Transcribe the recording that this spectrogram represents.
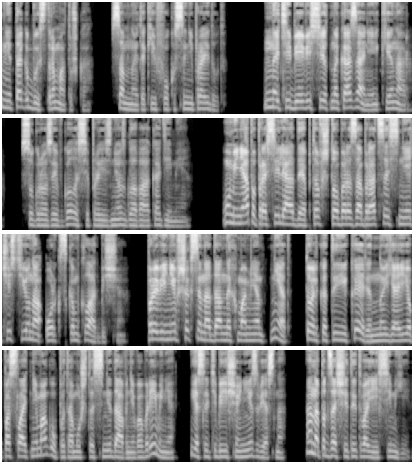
Не так быстро, матушка. Со мной такие фокусы не пройдут. «На тебе висит наказание, Кинар», — с угрозой в голосе произнес глава Академии. «У меня попросили адептов, чтобы разобраться с нечистью на Оркском кладбище. Провинившихся на данный момент нет, Только ты и Кэрин, но я ее послать не могу, потому что с недавнего времени, если тебе еще неизвестно, она под защитой твоей семьи.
